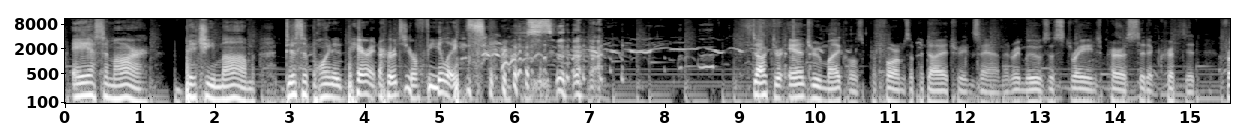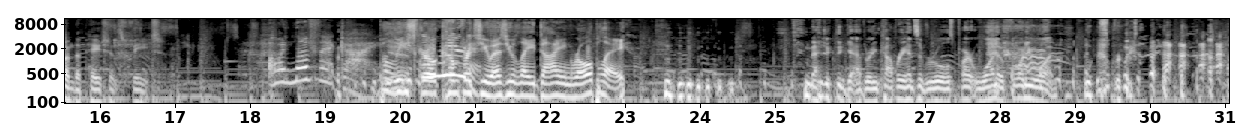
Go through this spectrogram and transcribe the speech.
ASMR. Bitchy mom. Disappointed parent hurts your feelings. Dr. Andrew Michaels performs a podiatry exam and removes a strange parasitic cryptid from the patient's feet. Oh, I love that guy. Police He's the girl comforts weirdest. you as you lay dying roleplay. Magic the Gathering Comprehensive Rules, Part 1 of 41. Whispered.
